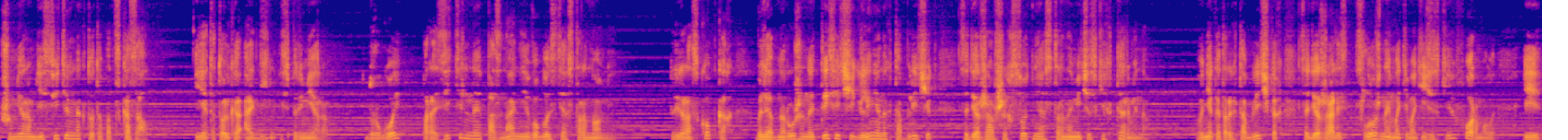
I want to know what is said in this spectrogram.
шумерам действительно кто-то подсказал. И это только один из примеров. Другой – поразительное познание в области астрономии. При раскопках были обнаружены тысячи глиняных табличек, содержавших сотни астрономических терминов. В некоторых табличках содержались сложные математические формулы – и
